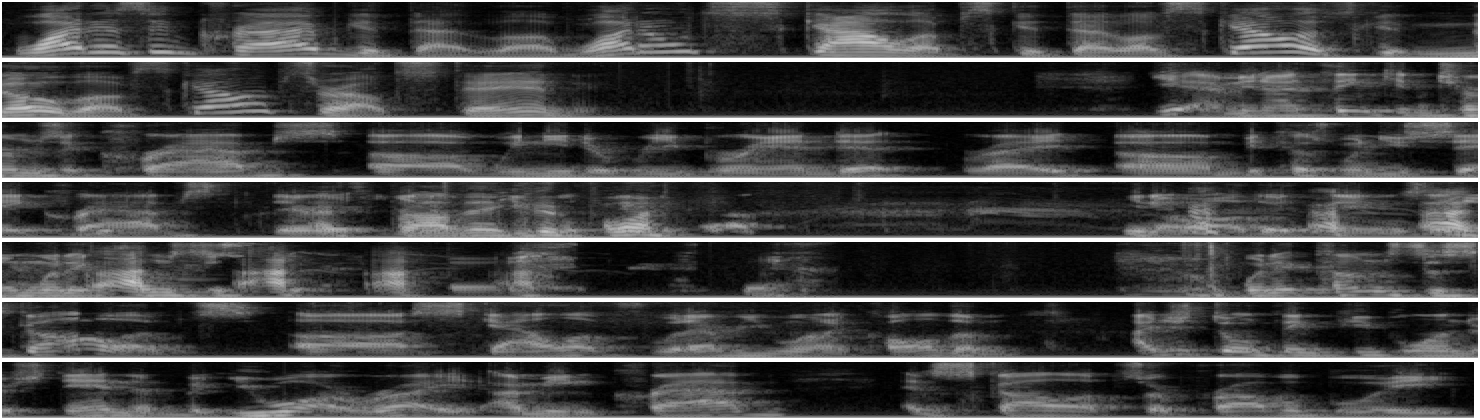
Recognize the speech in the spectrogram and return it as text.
Why doesn't crab get that love? Why don't scallops get that love? Scallops get no love. Scallops are outstanding. Yeah, I mean, I think in terms of crabs, uh, we need to rebrand it, right? Um, because when you say crabs, there That's probably know, a good point. About, you know, other things. And then when it comes to when it comes to scallops, uh, scallops, whatever you want to call them, I just don't think people understand them. But you are right. I mean, crab and scallops are probably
